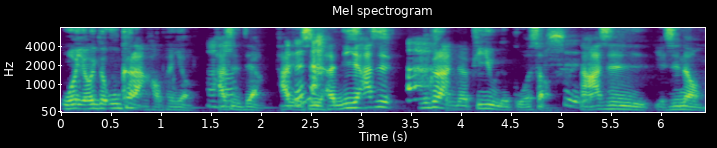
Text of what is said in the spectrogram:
我有一个乌克兰好朋友，他是这样，他也是很厉害，他是乌克兰的 P 五的国手，是。然后他是也是那种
